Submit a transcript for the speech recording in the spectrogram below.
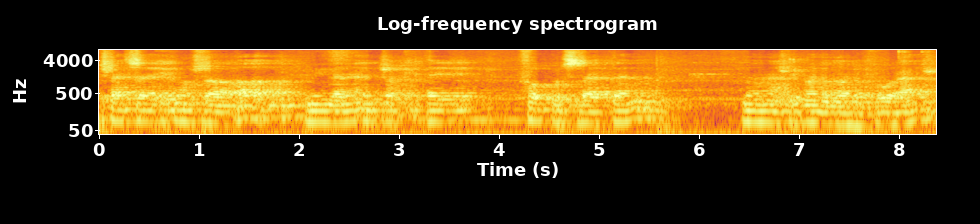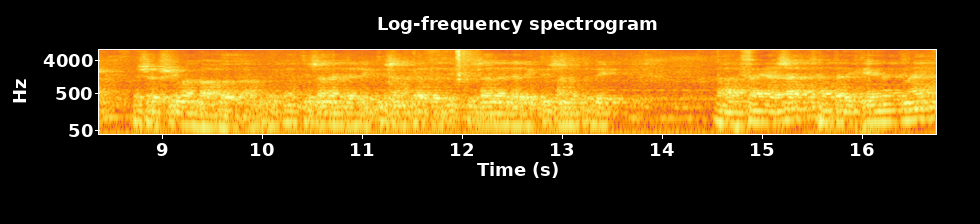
És persze itt most a alap mindenen csak egy fókuszt vettem, de a második nagyon nagy a forrás, és a sima Bhagavatam, 11., 12., 14., 15. fejezet, 7. éneknek,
